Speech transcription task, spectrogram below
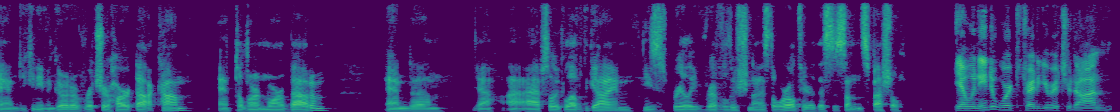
And you can even go to richardheart.com and to learn more about him. And um, yeah, I, I absolutely love the guy, and he's really revolutionized the world here. This is something special. Yeah, we need to work to try to get Richard on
